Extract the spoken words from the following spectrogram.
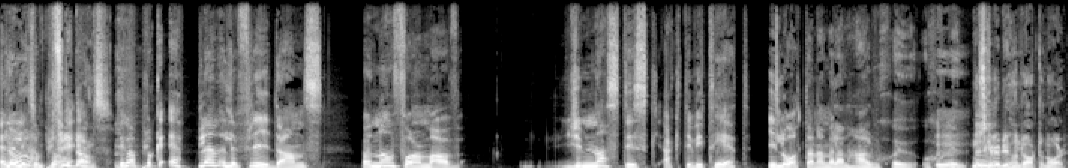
Eller liksom plocka, Fridans. Det kan vara plocka äpplen eller fridans. Bara någon form av gymnastisk aktivitet i låtarna mellan halv sju och sju. Nu ska vi bli 118 år.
